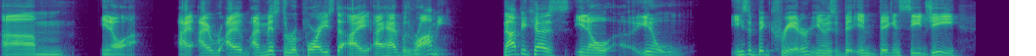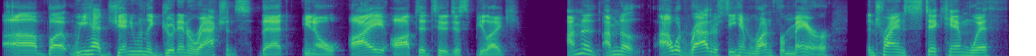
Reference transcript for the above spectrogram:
um you know I I I, I missed the rapport I used to I I had with Ramee. Not because you know uh, you know he's a big creator you know he's a big in, big in cg uh, but we had genuinely good interactions that you know i opted to just be like i'm gonna i'm gonna i would rather see him run for mayor than try and stick him with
